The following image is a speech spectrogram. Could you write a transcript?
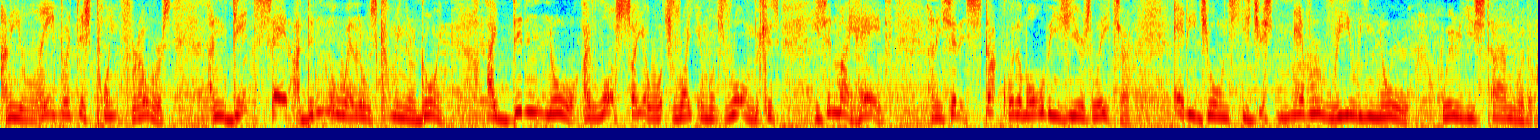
And he laboured this point for hours. And get said, I didn't know whether it was coming or going. I didn't know. I lost sight of what's right and what's wrong because he's in my head. And he said it stuck with him all these years later. Eddie Jones, you just never really know where you stand with him.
